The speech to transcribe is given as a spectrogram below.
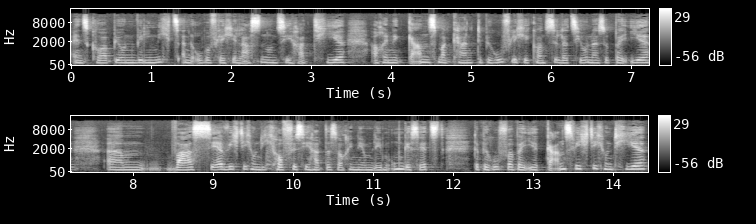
Ein Skorpion will nichts an der Oberfläche lassen und sie hat hier auch eine ganz markante berufliche Konstellation. Also bei ihr ähm, war es sehr wichtig und ich hoffe, sie hat das auch in ihrem Leben umgesetzt. Der Beruf war bei ihr ganz wichtig und hier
